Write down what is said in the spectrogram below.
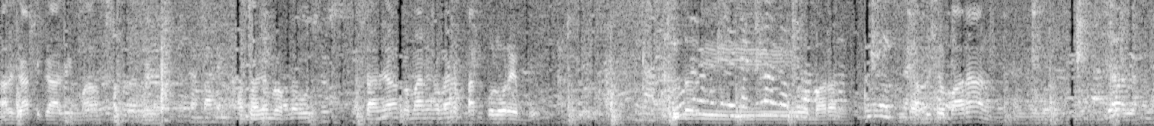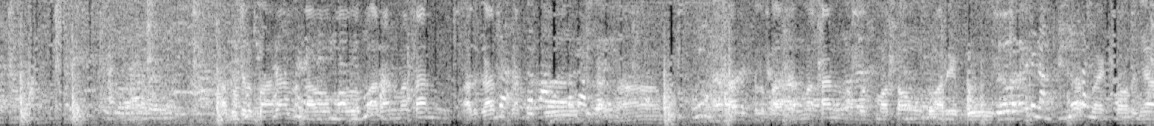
harga 35. Asalnya berapa? Asalnya kemarin-kemarin 40 ribu. Itu dari lebaran. Habis lebaran habis lebaran kalau mau lebaran makan harga tiga ribu habis lebaran makan ongkos motong dua ribu satu ekornya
